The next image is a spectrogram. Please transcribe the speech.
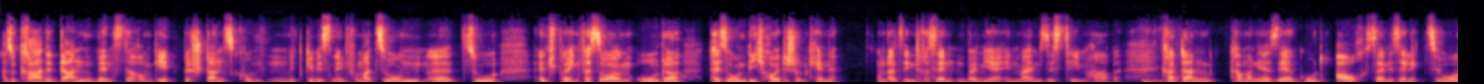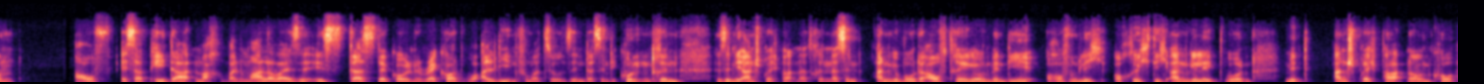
Also gerade dann, wenn es darum geht, Bestandskunden mit gewissen Informationen äh, zu entsprechend versorgen oder Personen, die ich heute schon kenne und als Interessenten bei mir in meinem System habe. Mhm. Gerade dann kann man ja sehr gut auch seine Selektion auf SAP-Daten machen, weil normalerweise ist das der goldene Record, wo all die Informationen sind. Da sind die Kunden drin, da sind die Ansprechpartner drin, da sind Angebote, Aufträge und wenn die hoffentlich auch richtig angelegt wurden mit Ansprechpartner und Co.,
